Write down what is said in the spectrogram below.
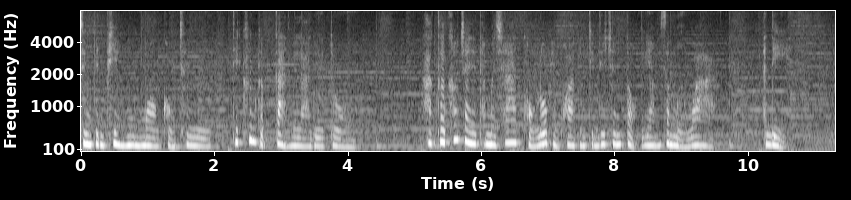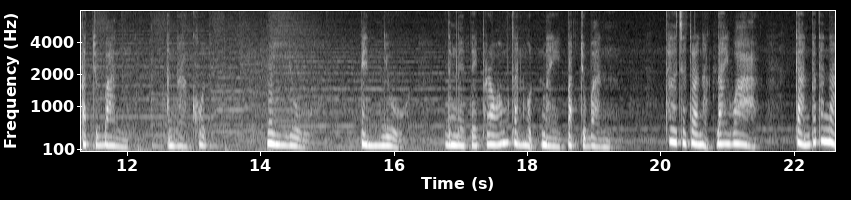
จึงเป็นเพียงมุมมองของเธอที่ขึ้นกับการเวลาโดยตรง หากเธอเข้าใจในธรรมชาติของโลกแห่งความเป็นจริงที่ฉันตอกย้ำเสมอว่า อดีต ปัจจุบัน อนาคต มีอยู่ เป็นอยู่ดำเนินไปพร้อมกันหมดในปัจจุบัน เธอจะตระหนักได้ว่า การพัฒนา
